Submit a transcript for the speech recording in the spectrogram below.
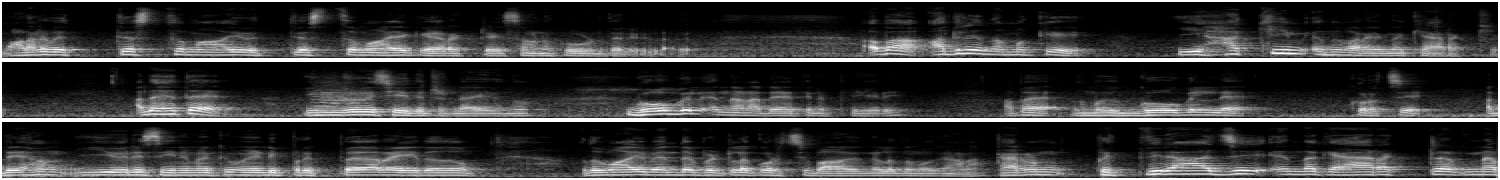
വളരെ വ്യത്യസ്തമായ വ്യത്യസ്തമായ ക്യാരക്ടേഴ്സാണ് കൂടുതലുള്ളത്. അപ്പോൾ അതിൽ നമുക്ക് ഈ ഹക്കീം എന്ന് പറയുന്ന ക്യാരക്ടർ അദ്ദേഹത്തെ ഇന്റർവ്യൂ ചെയ്തിട്ടുണ്ടായിരുന്നു. ഗോകുൽ എന്നാണ് അദ്ദേഹത്തിന്റെ പേര്. അപ്പോൾ നമുക്ക് ഗോകുലിന്റെ കുറച്ച് അദ്ദേഹം ഈ ഒരു സിനിമയ്ക്ക് വേണ്ടി പ്രിപ്പയർ ചെയ്തതും അതുമായി ബന്ധപ്പെട്ടുള്ള കുറച്ച് ഭാഗങ്ങൾ നമുക്ക് കാണാം. കാരണം പൃഥ്വിരാജ് എന്ന ക്യാരക്ടറിനെ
